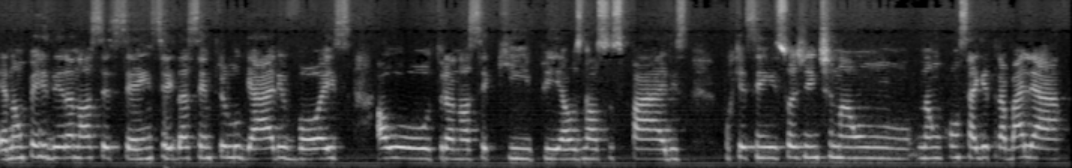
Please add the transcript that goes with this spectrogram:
é não perder a nossa essência e dar sempre lugar e voz ao outro, à nossa equipe, aos nossos pares, porque sem isso a gente não, não consegue trabalhar.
